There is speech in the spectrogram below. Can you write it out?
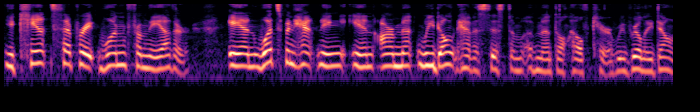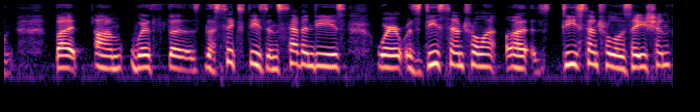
You can't separate one from the other. And what's been happening in our, we don't have a system of mental health care, we really don't. But um, with the, the 60s and 70s, where it was decentral, uh, decentralization,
